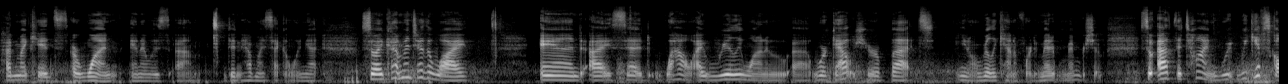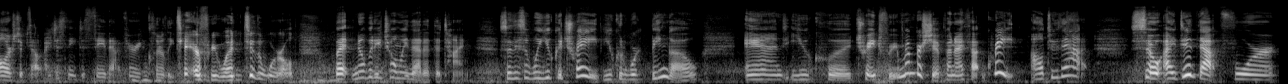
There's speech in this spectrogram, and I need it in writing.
had my kids, or one, and I was um, didn't have my second one yet. So, I come into the Y and I said, wow, I really want to uh, work out here, but you know, really can't afford a membership. So at the time, we, we, give scholarships out. I just need to say that very clearly to everyone, to the world. But nobody told me that at the time. So they said, well, you could trade. You could work bingo and you could trade for your membership. And I thought, great, I'll do that. So I did that for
